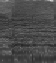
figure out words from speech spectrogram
I hear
